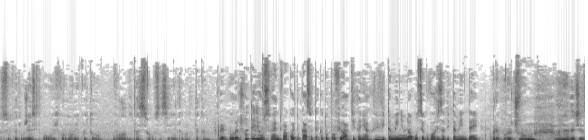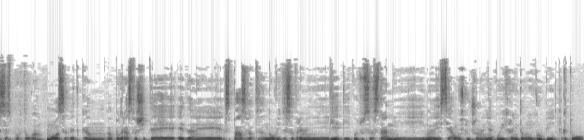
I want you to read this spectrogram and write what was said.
съответно женските полови хормони, които водят до тази слабост на съединителната тъкан. Препоръчвате ли освен това, което казвате като профилактика някакви витамини? Много се говори за витамин D. Препоръчвам най-вече да се спортува. Моя съвет към подрастващите е да не спазват новите съвремени диети, които са странни и има изцяло изключване на някои хранителни групи, като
